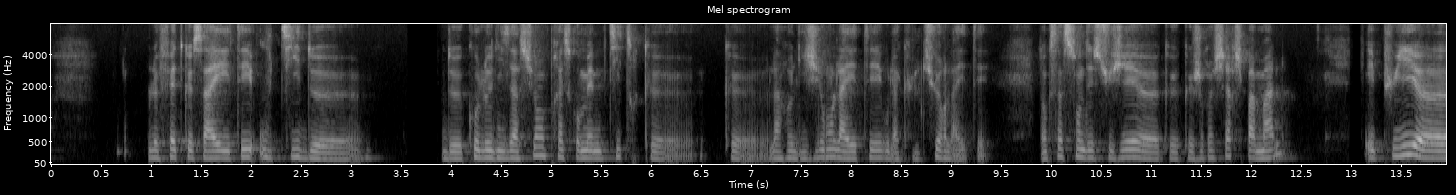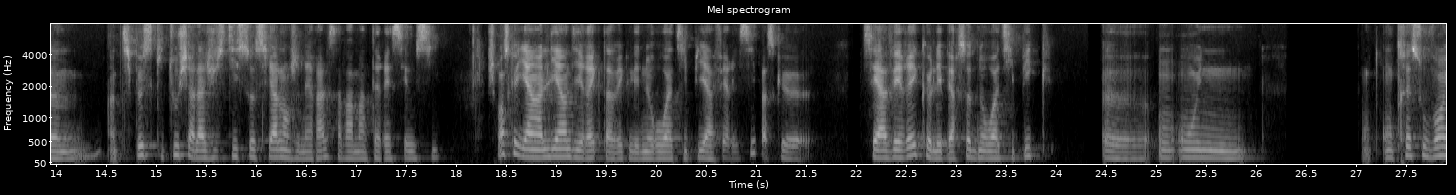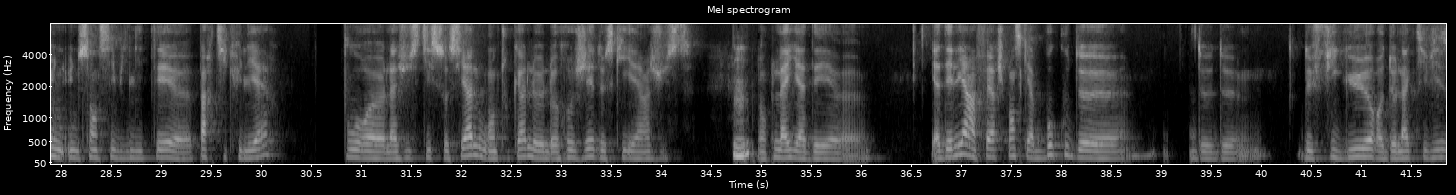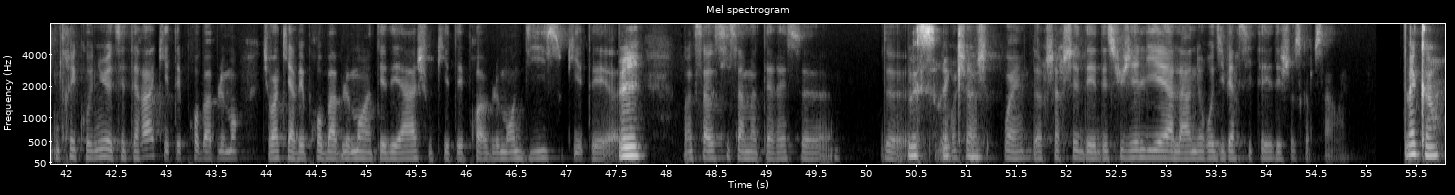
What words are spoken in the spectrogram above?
le fait que ça a été outil de, de colonisation presque au même titre que, que la religion l'a été ou la culture l'a été. Donc ça, ce sont des sujets que, que je recherche pas mal. Et puis, euh, un petit peu ce qui touche à la justice sociale en général, ça va m'intéresser aussi. Je pense qu'il y a un lien direct avec les neuroatypies à faire ici parce que c'est avéré que les personnes neuroatypiques euh, ont, une, ont, très souvent une, sensibilité euh, particulière pour la justice sociale ou en tout cas le, rejet de ce qui est injuste. Mm. Donc là, il y a des, il y a des liens à faire. Je pense qu'il y a beaucoup de, de, de, figures de l'activisme très connues, etc., qui étaient probablement, tu vois, qui avaient probablement un TDAH ou qui étaient probablement 10 ou qui étaient. Euh, oui. Donc ça aussi, ça m'intéresse euh, de, de, ouais, de, rechercher des, des, sujets liés à la neurodiversité, des choses comme ça. D'accord.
